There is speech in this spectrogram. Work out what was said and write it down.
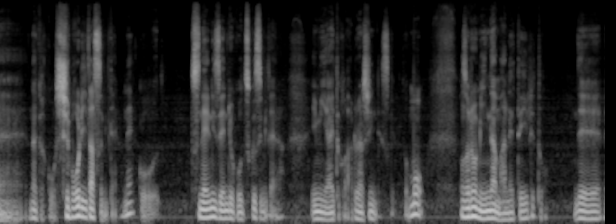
えー、なんかこう、絞り出すみたいなね、こう、常に全力を尽くすみたいな意味合いとかあるらしいんですけれども、それをみんな真似ていると。で、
